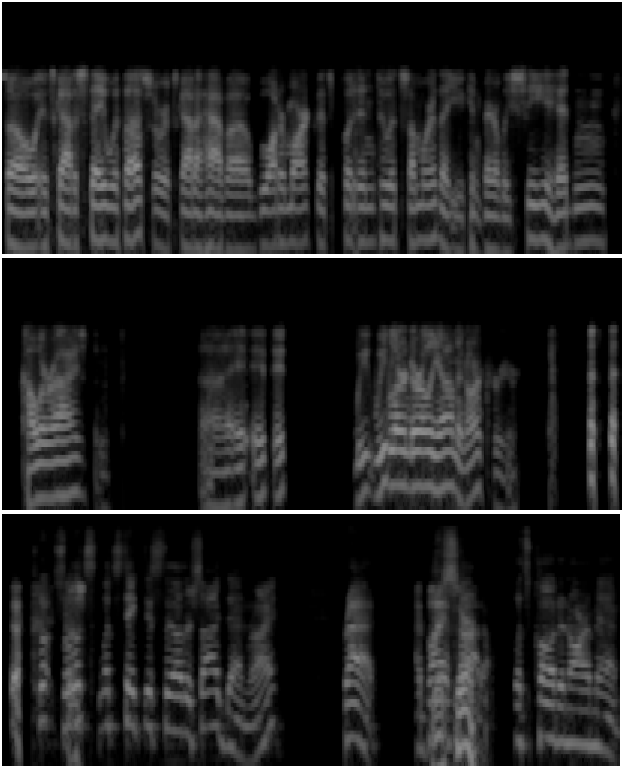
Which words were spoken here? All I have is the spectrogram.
so it's got to stay with us or it's got to have a watermark that's put into it somewhere that you can barely see hidden colorized and uh, it, it, it we, we learned early on in our career So, so 'Cause- let's let's take this to the other side then, right? Brad, I buy Yes, a sir. product. Let's call it an RMM.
